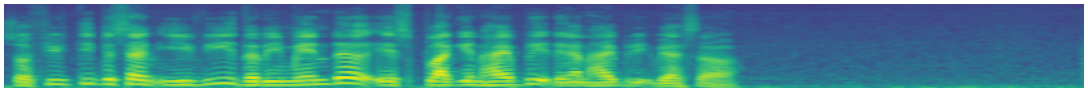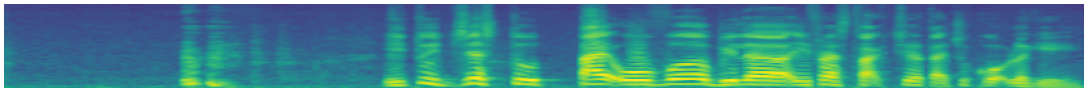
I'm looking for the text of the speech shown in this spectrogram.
So 50% EV, the remainder is plug-in hybrid dengan hybrid biasa. Itu just to tie over bila infrastructure tak cukup lagi.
